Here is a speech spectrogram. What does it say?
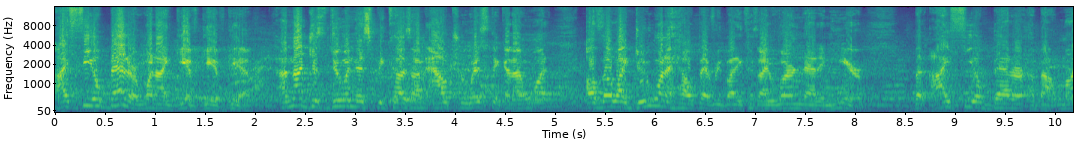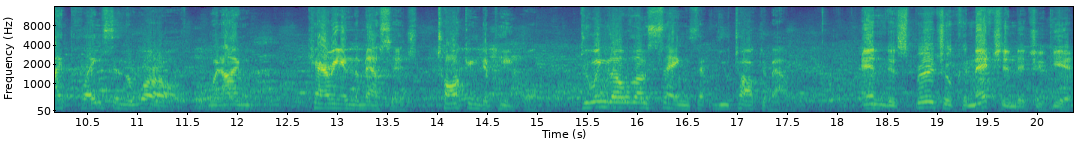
I feel better when I give, give, give. I'm not just doing this because I'm altruistic and I want, although I do want to help everybody because I learned that in here, but I feel better about my place in the world when I'm carrying the message, talking to people, doing all those things that you talked about. and the spiritual connection that you get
